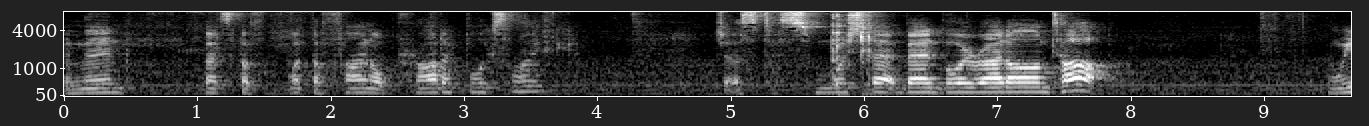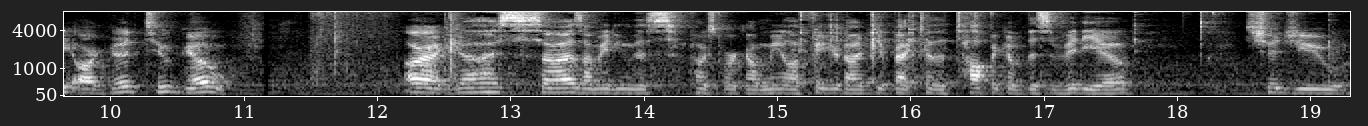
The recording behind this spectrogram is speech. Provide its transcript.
And then that's the what the final product looks like. Just smush that bad boy right on top. We are good to go. All right, guys, so as I'm eating this post-workout meal, I figured I'd get back to the topic of this video. Should you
